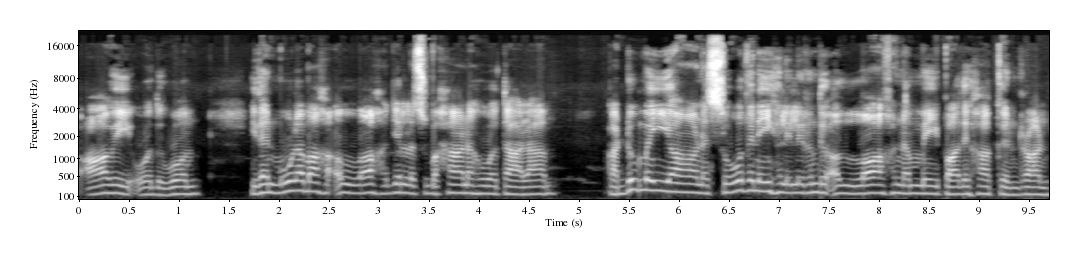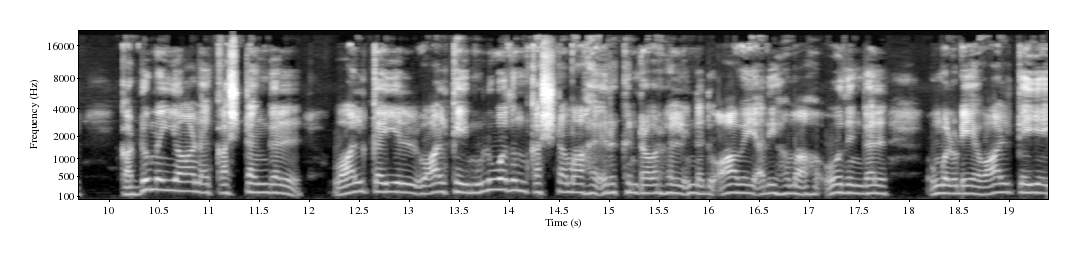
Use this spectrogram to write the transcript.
ஆவை ஓதுவோம். இதன் மூலமாக அல்லாஹ் அஜல்ல சுபஹானஹுவத்தாலா கடுமையான சோதனைகளிலிருந்து அல்லாஹ் நம்மை பாதுகாக்கின்றான் கடுமையான கஷ்டங்கள் வாழ்க்கையில் வாழ்க்கை முழுவதும் கஷ்டமாக இருக்கின்றவர்கள் இந்த துஆவை அதிகமாக ஓதுங்கள் உங்களுடைய வாழ்க்கையை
